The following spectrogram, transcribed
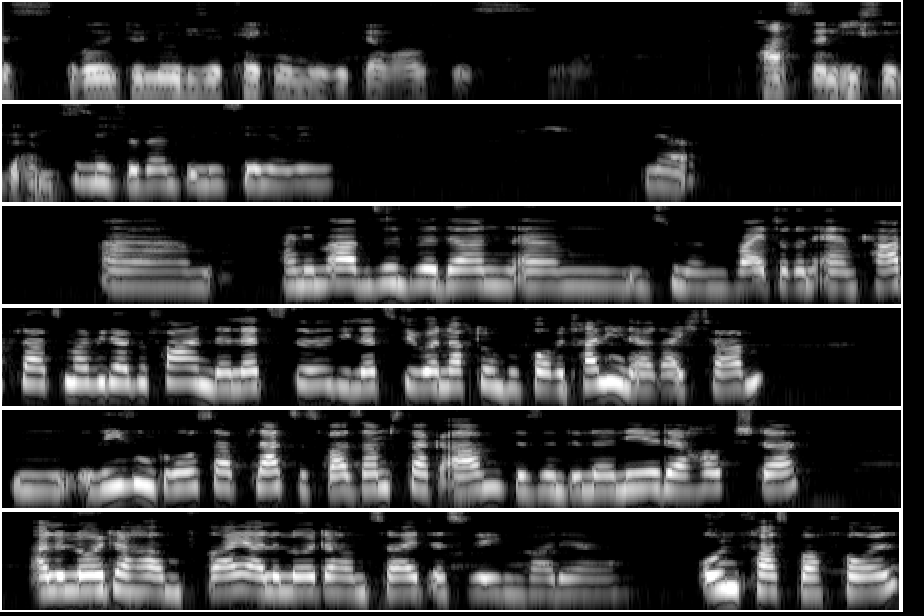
es dröhnte nur diese Techno-Musik daraus. Das ja, passte nicht so ganz. Nicht so ganz in die Szenerie. Ja. Ähm, an dem Abend sind wir dann ähm, zu einem weiteren RMK-Platz mal wieder gefahren. Der letzte, die letzte Übernachtung, bevor wir Tallinn erreicht haben. Ein riesengroßer Platz. Es war Samstagabend. Wir sind in der Nähe der Hauptstadt. Alle Leute haben frei, alle Leute haben Zeit, deswegen war der unfassbar voll.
